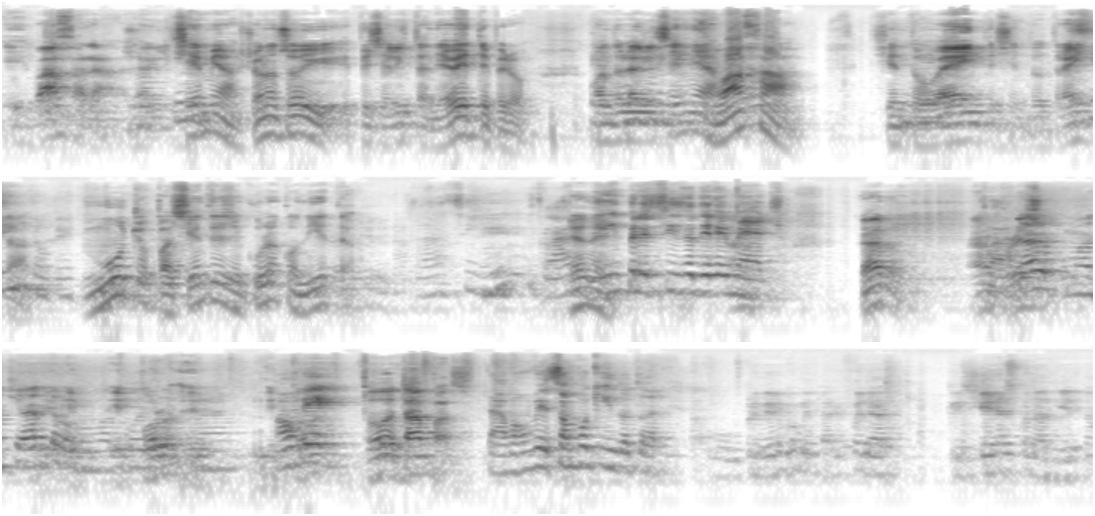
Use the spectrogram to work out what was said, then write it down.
es baja la, la glicemia, yo no soy especialista en diabetes, pero cuando la glicemia es baja, 120, 130, muchos pacientes se curan con dieta. Ah, sim, claro. Nem precisa de remédio. Claro, claro, por. Claro, como una chata o Es, una es cosa. por, es Vamos ver. todo etapas. Tá, vamos ver só um pouquinho, doutora. O primeiro comentário foi da Cristiana com a dieta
